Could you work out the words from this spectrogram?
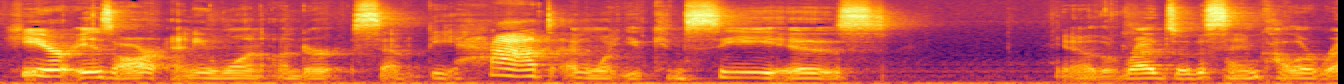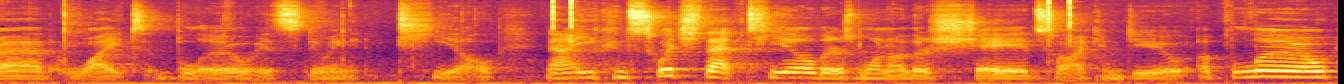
Here is our anyone under 70 hat, and what you can see is, you know, the reds are the same color, red, white, blue. It's doing teal. Now you can switch that teal. There's one other shade, so I can do a blue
